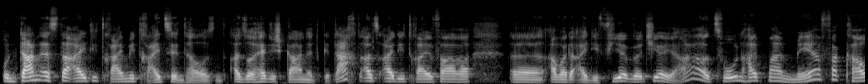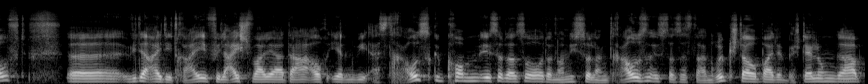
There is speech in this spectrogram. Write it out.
Und dann erst der ID3 mit 13.000. Also hätte ich gar nicht gedacht als ID3-Fahrer. Äh, aber der ID4 wird hier ja zweieinhalb Mal mehr verkauft äh, wie der ID3. Vielleicht, weil er da auch irgendwie erst raus rausgekommen ist oder so oder noch nicht so lange draußen ist, dass es da einen Rückstau bei den Bestellungen gab.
